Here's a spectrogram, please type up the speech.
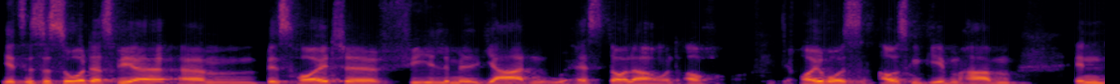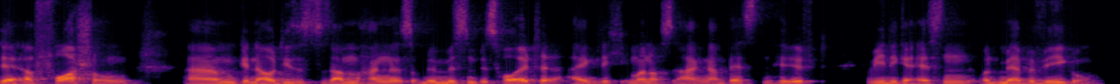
Jetzt ist es so, dass wir ähm, bis heute viele Milliarden US-Dollar und auch Euros ausgegeben haben in der Erforschung ähm, genau dieses Zusammenhanges. Und wir müssen bis heute eigentlich immer noch sagen, am besten hilft weniger Essen und mehr Bewegung.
